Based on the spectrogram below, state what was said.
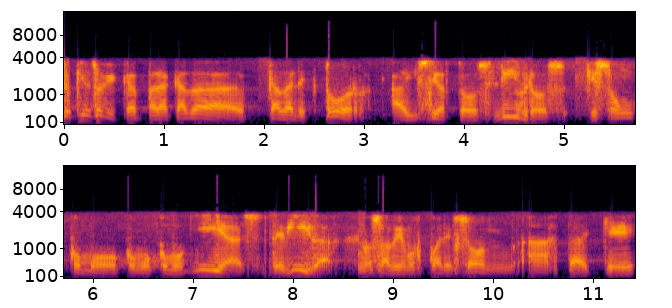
Yo pienso que para cada, cada lector hay ciertos libros que son como, como, como guías de vida. No sabemos cuáles son hasta que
